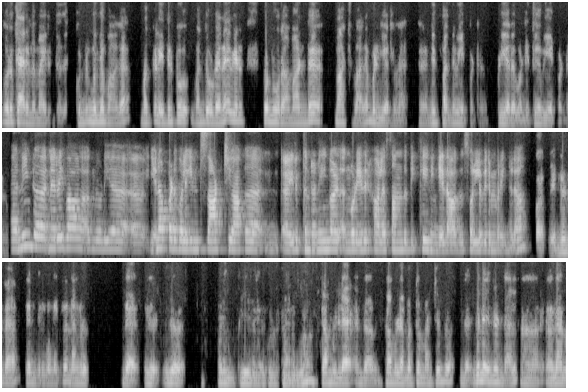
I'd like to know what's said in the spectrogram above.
ஒரு காரணமா இருந்தது கொஞ்சம் கொஞ்சமாக மக்கள் எதிர்ப்பு வந்த உடனே தொண்ணூறாம் ஆண்டு மார்ச் மாதம் வெளியேறின நிர்பந்தம் ஏற்பட்டது. வெளியேற வேண்டிய தேவை ஏற்பட்டது. நீங்க நிறைவா எங்களுடைய இனப்படுகொலையின் சாட்சியாக இருக்கின்ற நீங்கள் எங்களுடைய எதிர்கால சந்ததிக்கு நீங்க ஏதாவது சொல்ல விரும்புறீங்களா? தெரிஞ்சிருக்கும் நினைக்கிறேன். நாங்கள் இந்த இது. தமிழ்ல இந்த தமிழ்ல மட்டும் அடிச்சது இந்த இதுல என்னென்றால் நான்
